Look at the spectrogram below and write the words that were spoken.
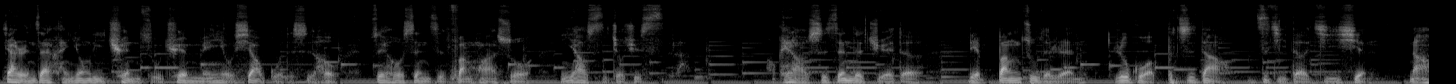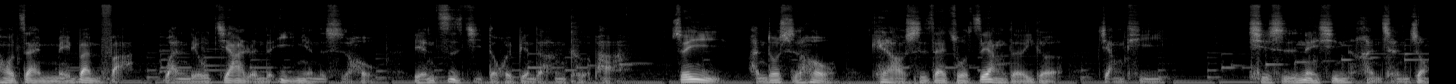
家人在很用力劝阻却没有效果的时候，最后甚至放话说你要死就去死了。K 老师真的觉得连帮助的人。如果不知道自己的极限，然后在没办法挽留家人的意念的时候，连自己都会变得很可怕。所以很多时候，K 老师在做这样的一个讲题，其实内心很沉重，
